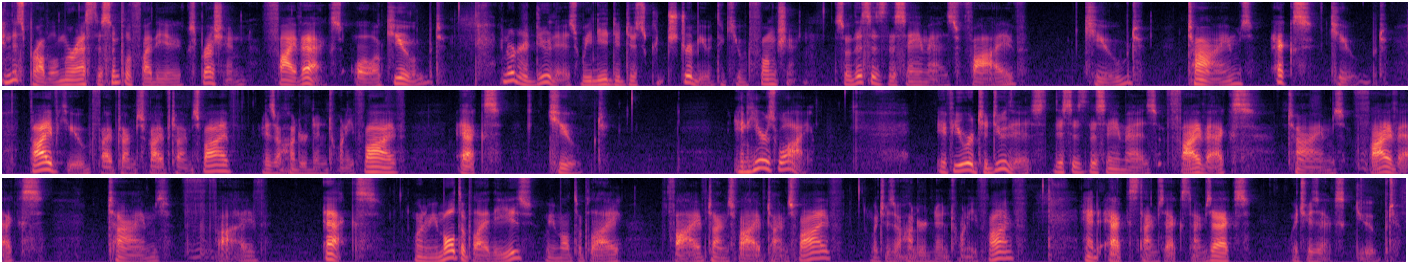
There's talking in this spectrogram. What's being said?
In this problem, we're asked to simplify the expression 5x all cubed. In order to do this, we need to distribute the cubed function. So this is the same as 5 cubed times x cubed. 5 cubed, 5 times 5 times 5, is 125 x cubed. And here's why. If you were to do this, this is the same as 5x times 5x times 5x. When we multiply these, we multiply 5 times 5 times 5, which is 125, and x times x times x, which is x cubed.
